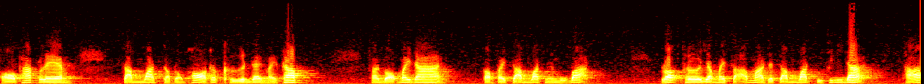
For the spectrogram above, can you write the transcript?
ขอพักแรมจำวัดกับหลวงพ่อสักคืนได้ไหมครับ ท่านบอกไม่ได้ ต้องไปจำวัดในหมู่บ้าน เพราะเธอยังไม่สามารถจะจำวัดอยู่ที่นี่ได้ ทาง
